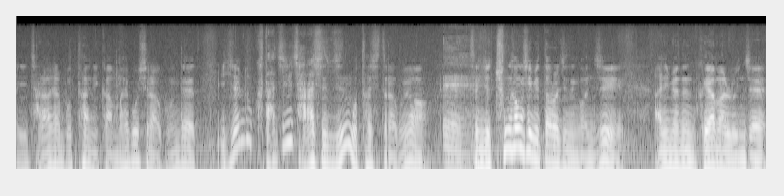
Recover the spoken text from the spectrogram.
이 자랑을 못하니까 한번 해보시라고 근데 이 기자님도 그다지 잘하시지는 못하시더라고요. 예. 그래서 이제 충성심이 떨어지는 건지 아니면은 그야말로 이제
